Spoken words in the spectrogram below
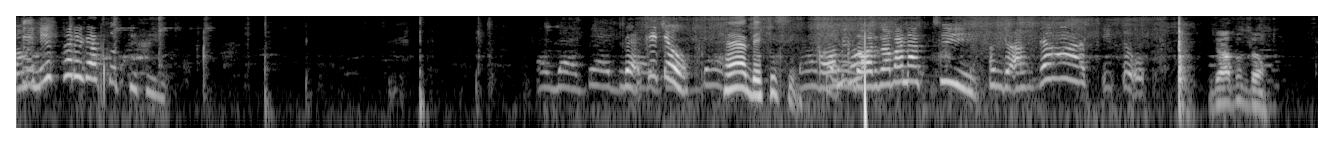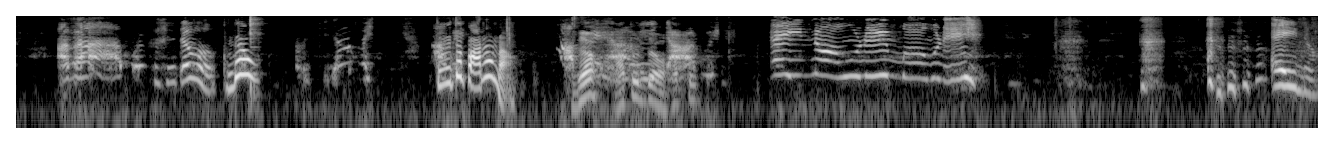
আমি মিস্ত্রি কাজ করতেছি। হ্যাঁ দেখেছি। আমি দরজা বানাচ্ছি। দরজা তো। দাও। দাও। তুমি তো পারো না। দাও হাতুর দাও। হাতুর এই বাবরি এই নাও।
